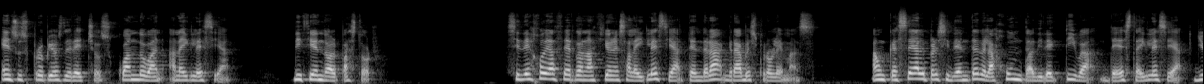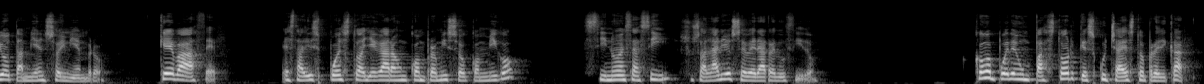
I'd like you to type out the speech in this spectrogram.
en sus propios derechos cuando van a la iglesia, diciendo al pastor, si dejo de hacer donaciones a la Iglesia, tendrá graves problemas. Aunque sea el presidente de la junta directiva de esta Iglesia, yo también soy miembro. ¿Qué va a hacer? ¿Está dispuesto a llegar a un compromiso conmigo? Si no es así, su salario se verá reducido. ¿Cómo puede un pastor que escucha esto predicar?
